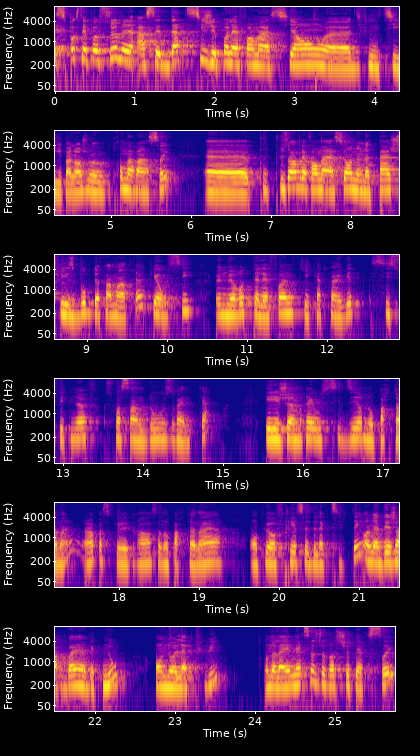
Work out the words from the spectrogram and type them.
c'est pas que c'est pas sûr, mais à cette date-ci, j'ai pas l'information euh, définitive. Alors, je veux trop m'avancer. Euh, pour plus ample information, on a notre page Facebook de Femmes entre elles, puis il y a aussi le numéro de téléphone qui est 88 689 72 24. Et j'aimerais aussi dire nos partenaires, hein, parce que grâce à nos partenaires, on peut offrir cette belle activité. On a Desjardins avec nous, on a l'appui, on a la MRC du Rocher-Percé,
